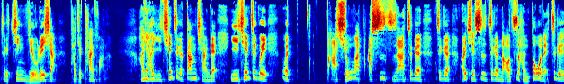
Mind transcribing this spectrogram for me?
这个筋扭了一下，他就瘫痪了。哎呀，以前这个刚强的，以前这位我打熊啊、打狮子啊，这个这个，而且是这个脑子很多的，这个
